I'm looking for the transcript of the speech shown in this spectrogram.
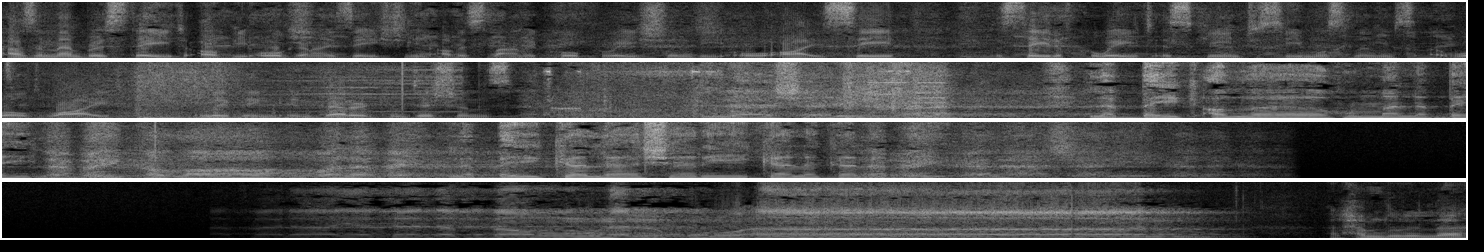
As a member state of the Organization of Islamic Cooperation, the OIC, the state of Kuwait is keen to see Muslims worldwide living in better conditions. لبيك اللهم لبيك لبيك اللهم لبيك لبيك لا شريك لك لبيك لا شريك لك يتدبرون القرآن الحمد لله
